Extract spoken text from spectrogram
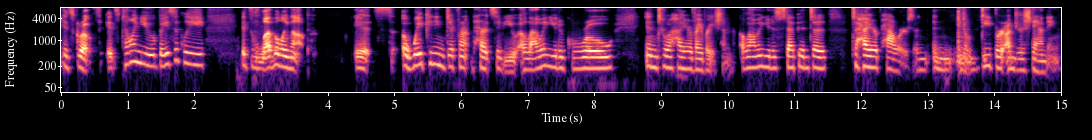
It's growth. It's telling you basically it's leveling up. It's awakening different parts of you, allowing you to grow into a higher vibration, allowing you to step into to higher powers and, and you know deeper understanding.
